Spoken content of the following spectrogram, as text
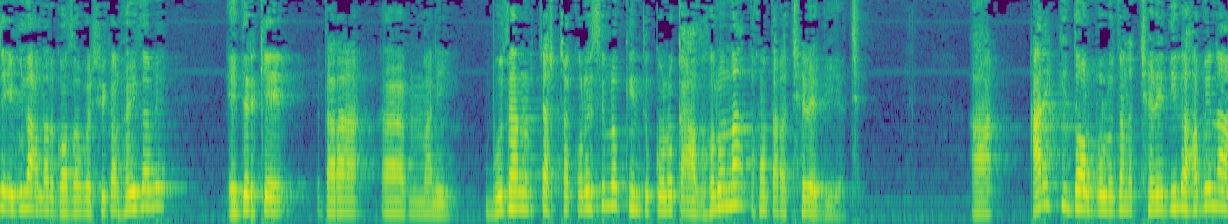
যে এগুলো আল্লাহর গজবের শিকার হয়ে যাবে। এদেরকে তারা মানে বোঝানোর চেষ্টা করেছিল, কিন্তু কোনো কাজ হলো না, তখন তারা ছেড়ে দিয়েছে। আর আরেকটি দল বলল যে ছেড়ে দিলে হবে না।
